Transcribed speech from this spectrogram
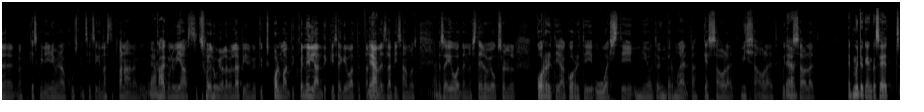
äh, noh, keskmine inimene elab kuuskümmend, seitsekümmend aastat vana nagu kahekümne viie aastaselt su elu ei ole veel läbi, nüüd üks kolmandik või neljandik isegi vaata, et ta on Jah. alles läbi saamas Jah. ja sa jõuad ennast elu jooksul kordi ja kordi uuesti nii-öelda ümber mõelda, kes sa oled, mis sa oled, kuidas Jah. sa oled. Et muidugi on ka see, et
